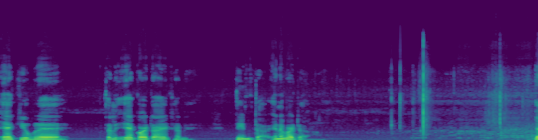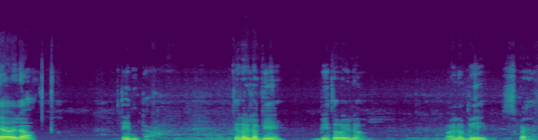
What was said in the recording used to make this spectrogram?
এ কিউব রে তাহলে এ কয়টা এখানে? তিনটা। এনে কয়টা? এ হইল তিনটা। তো রইল কি? বি তো রইল। রইল বি স্কোয়ার।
